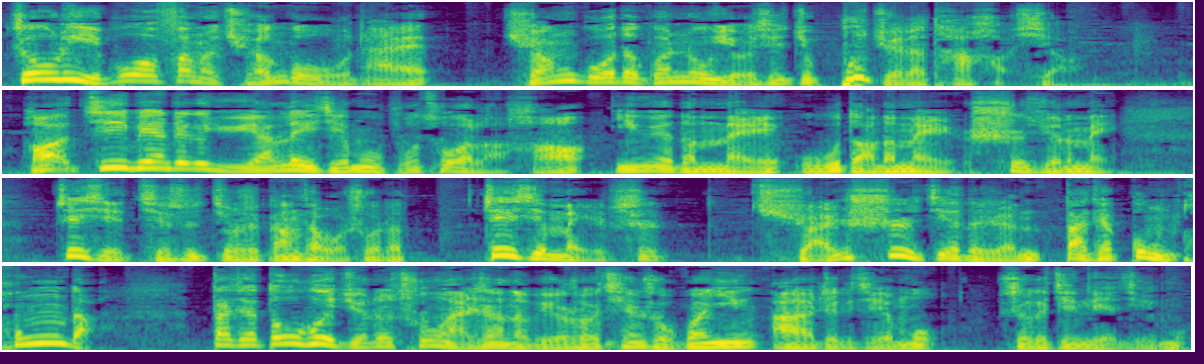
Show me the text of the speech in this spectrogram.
周立波放到全国舞台，全国的观众有些就不觉得他好笑。好，即便这个语言类节目不错了，好，音乐的美、舞蹈的美、视觉的美，这些其实就是刚才我说的，这些美是全世界的人大家共通的，大家都会觉得春晚上的，比如说《千手观音》啊，这个节目是个经典节目，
